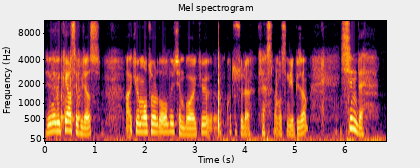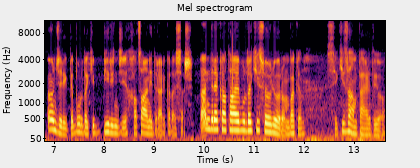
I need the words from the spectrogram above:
Şimdi bir kıyas yapacağız. Akü motorda olduğu için bu akü kutusuyla kıyaslamasını yapacağım. Şimdi öncelikle buradaki birinci hata nedir arkadaşlar? Ben direkt hatayı buradaki söylüyorum. Bakın 8 amper diyor.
